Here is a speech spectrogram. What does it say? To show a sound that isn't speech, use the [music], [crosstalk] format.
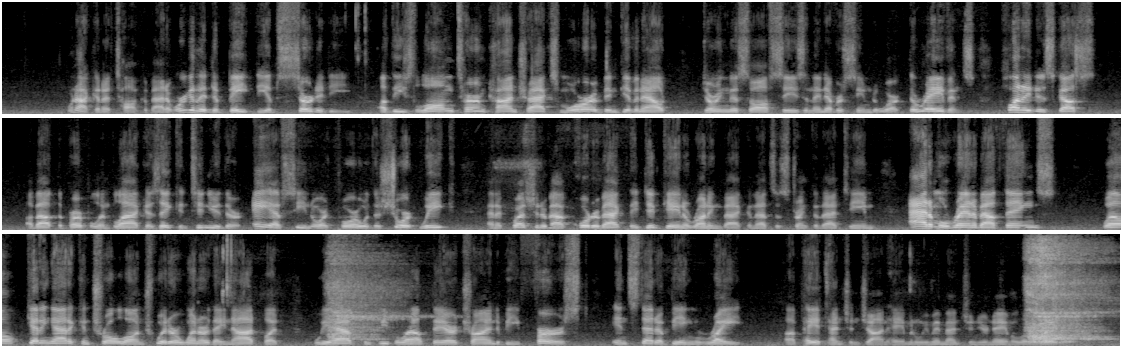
We're not going to talk about it. We're going to debate the absurdity of these long term contracts. More have been given out during this offseason. They never seem to work. The Ravens, plenty to discuss about the purple and black as they continue their AFC North tour with a short week and a question about quarterback. They did gain a running back, and that's a strength of that team. Adam will rant about things well, getting out of control on Twitter. When are they not? But we have some people out there trying to be first instead of being right. Uh, pay attention, Jon Heyman. We may mention your name a little later.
